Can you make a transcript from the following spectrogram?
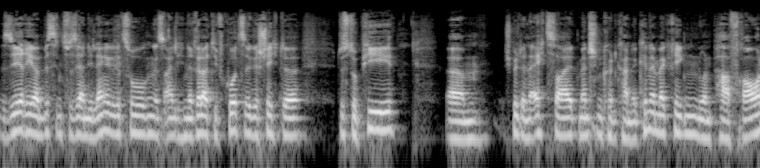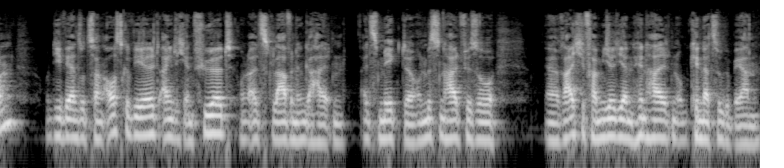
Serie ein bisschen zu sehr in die Länge gezogen, ist eigentlich eine relativ kurze Geschichte. Dystopie, ähm, spielt in der Echtzeit, Menschen können keine Kinder mehr kriegen, nur ein paar Frauen. Und die werden sozusagen ausgewählt, eigentlich entführt und als Sklavinnen gehalten, als Mägde und müssen halt für so äh, reiche Familien hinhalten, um Kinder zu gebären.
